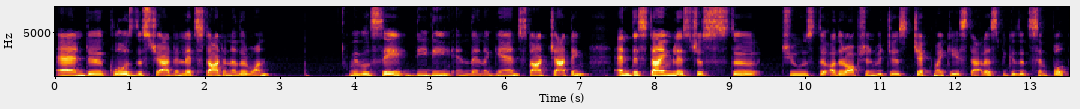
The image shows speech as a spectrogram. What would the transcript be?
and uh, close this chat and let's start another one. We will say dd and then again start chatting. And this time let's just uh, choose the other option which is check my case status because it's simple.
